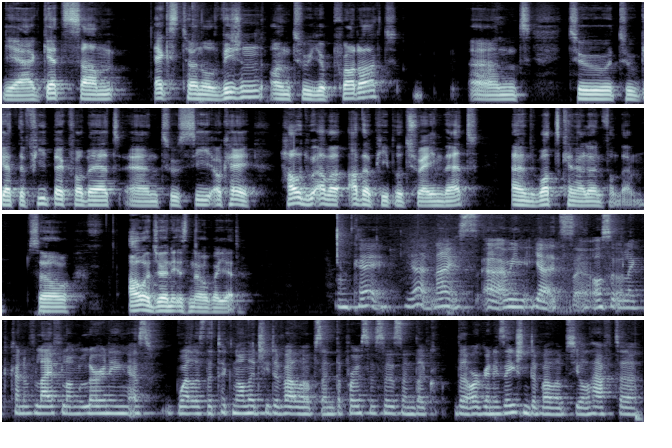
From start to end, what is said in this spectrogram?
yeah get some external vision onto your product and to to get the feedback for that and to see okay how do other other people train that and what can i learn from them so our journey isn't over yet Okay, yeah, nice. Uh, I mean, yeah, it's uh, also like kind of lifelong learning as well as the technology develops and the processes and the the organization develops. You'll have to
